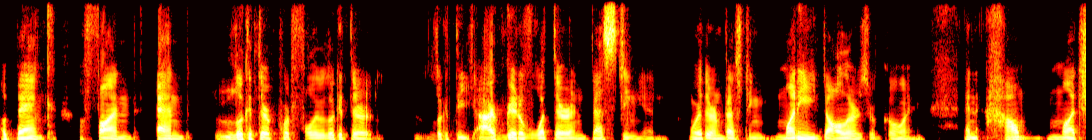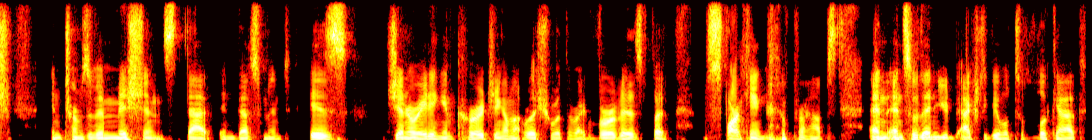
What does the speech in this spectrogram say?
a bank a fund and look at their portfolio look at their look at the aggregate of what they're investing in where they're investing money dollars are going and how much in terms of emissions that investment is generating encouraging i'm not really sure what the right verb is but sparking perhaps. And and so then you'd actually be able to look at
